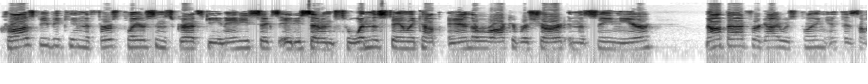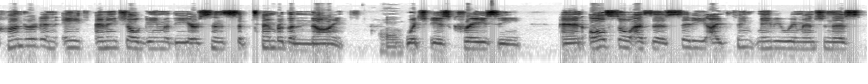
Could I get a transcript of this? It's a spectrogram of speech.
Crosby became the first player since Gretzky in 86-87 to win the Stanley Cup and the Rocket Richard in the same year. Not bad for a guy who was playing in his 108th NHL game of the year since September the 9th, Wow. which is crazy. And also, as a city, I think maybe we mentioned this.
